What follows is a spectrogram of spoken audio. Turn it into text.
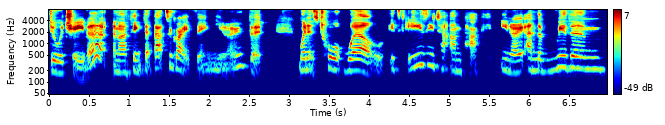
do achieve it. And I think that that's a great thing, you know, that when it's taught well, it's easy to unpack, you know, and the rhythm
